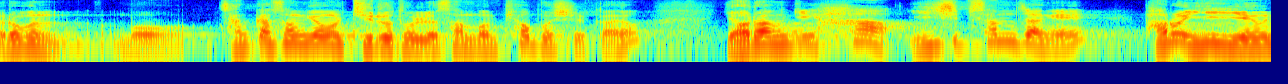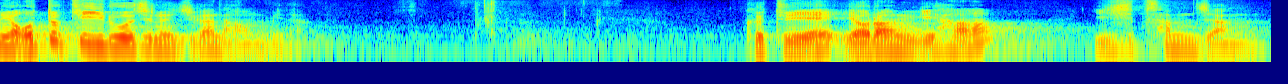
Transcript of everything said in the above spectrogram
여러분 뭐 잠깐 성경을 뒤로 돌려서 한번 펴 보실까요? 열왕기 하 23장에 바로 이 예언이 어떻게 이루어지는지가 나옵니다. 그 뒤에 열왕기 하 23장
